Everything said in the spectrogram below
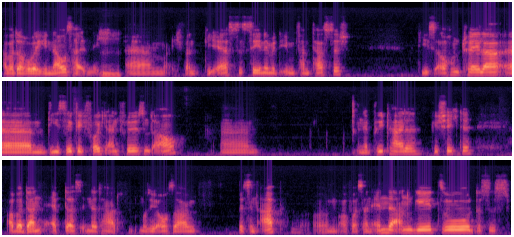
aber darüber hinaus halt nicht. Mhm. Ähm, ich fand die erste Szene mit ihm fantastisch. Die ist auch im Trailer. Ähm, die ist wirklich furchteinflößend auch. Ähm, in der Pre-Title-Geschichte. Aber dann ebbt das in der Tat, muss ich auch sagen, ein bisschen ab. Ähm, auch was sein Ende angeht, so. Das ist,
